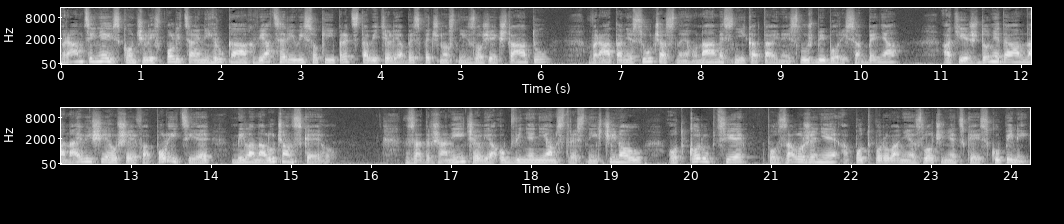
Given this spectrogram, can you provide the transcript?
v rámci nej skončili v policajných rukách viacerí vysokí predstavitelia bezpečnostných zložiek štátu, vrátane súčasného námestníka tajnej služby Borisa Beňa a tiež donedávna najvyššieho šéfa polície Milana Lučanského. Zadržaní čelia obvineniam trestných činov od korupcie po založenie a podporovanie zločineckej skupiny.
